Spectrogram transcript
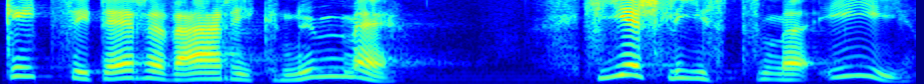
gibt es in dieser Währung nicht mehr. Hier schließt man ein.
